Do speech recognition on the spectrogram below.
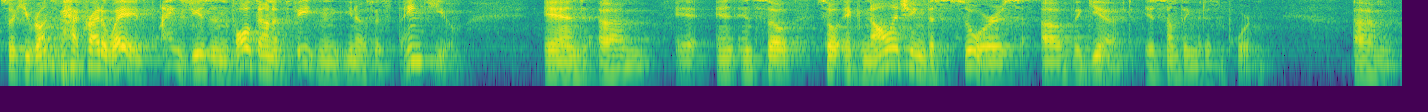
so he runs back right away and finds Jesus and falls down at his feet and, you know, says, thank you. And, um, and, and so, so acknowledging the source of the gift is something that is important. Um,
